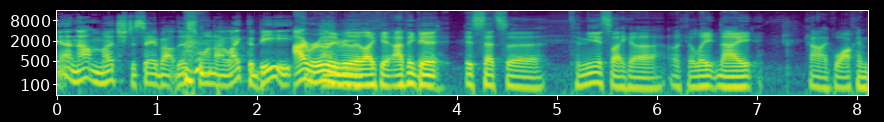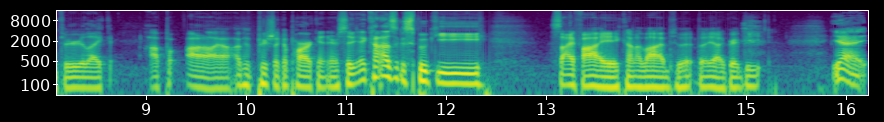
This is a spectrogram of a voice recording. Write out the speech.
yeah, not much to say about this one. I like the beat. I really, really mean, like it. I think yeah. it it sets a to me it's like a like a late night kind of like walking through like uh, I picture like a park in inner city. It kind of has like a spooky sci-fi kind of vibe to it. But yeah, great beat. Yeah,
